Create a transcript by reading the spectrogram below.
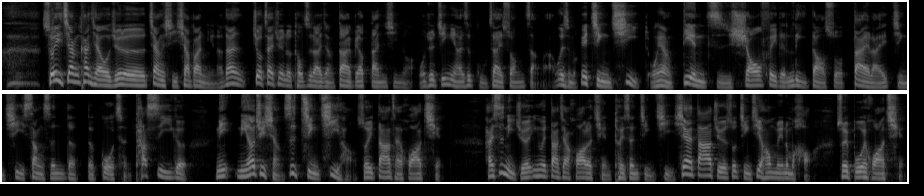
所以这样看起来，我觉得降息下半年了。但就债券的投资来讲，大家不要担心哦。我觉得今年还是股债双涨啊。为什么？因为景气，我讲电子消费的力道所带来景气上升的的过程，它是一个你你要去想，是景气好，所以大家才花钱，还是你觉得因为大家花了钱推升景气？现在大家觉得说景气好像没那么好，所以不会花钱。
